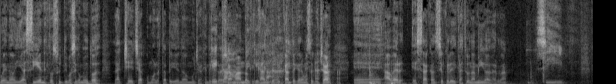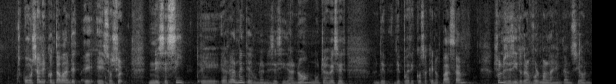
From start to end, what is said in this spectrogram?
Bueno, y así en estos últimos cinco minutos, la checha, como lo está pidiendo mucha gente que, está llamando, que, cante, que cante, queremos escuchar. Eh, a ver, esa canción que le dedicaste a una amiga, ¿es verdad? Sí, como ya les contaba antes, eh, eso, yo necesito, eh, realmente es una necesidad, ¿no? Muchas veces, después de cosas que nos pasan, yo necesito transformarlas en canción,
